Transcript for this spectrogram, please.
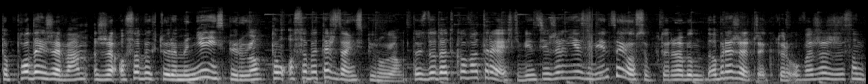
to podejrzewam, że osoby, które mnie inspirują, tą osobę też zainspirują. To jest dodatkowa treść, więc jeżeli jest więcej osób, które robią dobre rzeczy, które uważasz, że są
